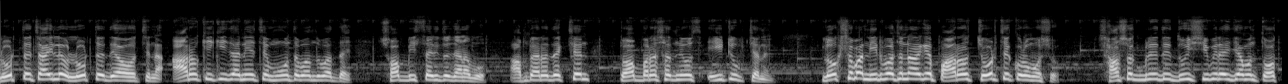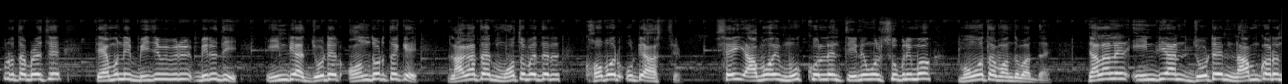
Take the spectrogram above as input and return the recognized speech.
লড়তে চাইলেও লড়তে দেওয়া হচ্ছে না। আরও কী কী জানিয়েছে মমতা বন্দ্যোপাধ্যায়, সব বিস্তারিত জানাব। আপনারা দেখছেন top Barasat news YouTube channel. Lok Sabha নির্বাচনের আগে পারও চড়ছে ক্রমশ। শাসক বিরোধী দুই শিবিরে যেমন তৎপরতা বেড়েছে, তেমনি বিজেপি বিরোধী ইন্ডিয়া জোটের অন্দর থেকে লাগাতার মতভেদের খবর উঠে আসছে। সেই আবহাওয়ায় মুখ করলেন তৃণমূল সুপ্রিমো মমতা বন্দ্যোপাধ্যায়। জানালেন, ইন্ডিয়ান জোটের নামকরণ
